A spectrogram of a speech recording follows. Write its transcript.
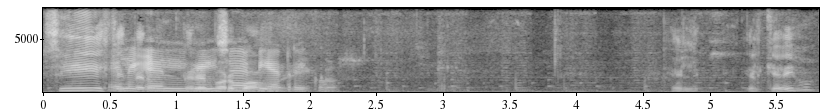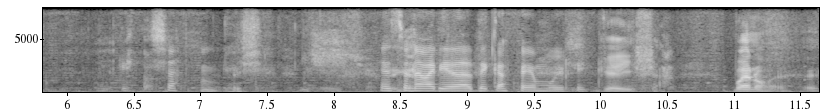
Sí, es que El, pero, el pero el geisha es Borbón. bien rico. El, ¿El qué dijo? El geisha. Es una variedad de café muy rica. Geisha. Bueno, eh, eh,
